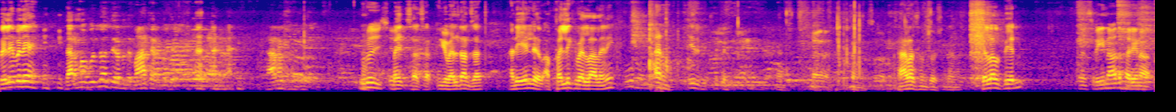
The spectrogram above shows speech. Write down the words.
బెలే బెలే. ధర్మపురిలో తిరుపతి మా తిరుపతి. చాలా సంతోషం. బయట సార్ సార్ ఇంక వెళ్తాను సార్. అది ఏం లేదు ఆ పల్లికి వెళ్ళాలని. ఇది. చాలా సంతోషం. పిల్లల పేరు శ్రీనాథ్ హరినాథ్.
